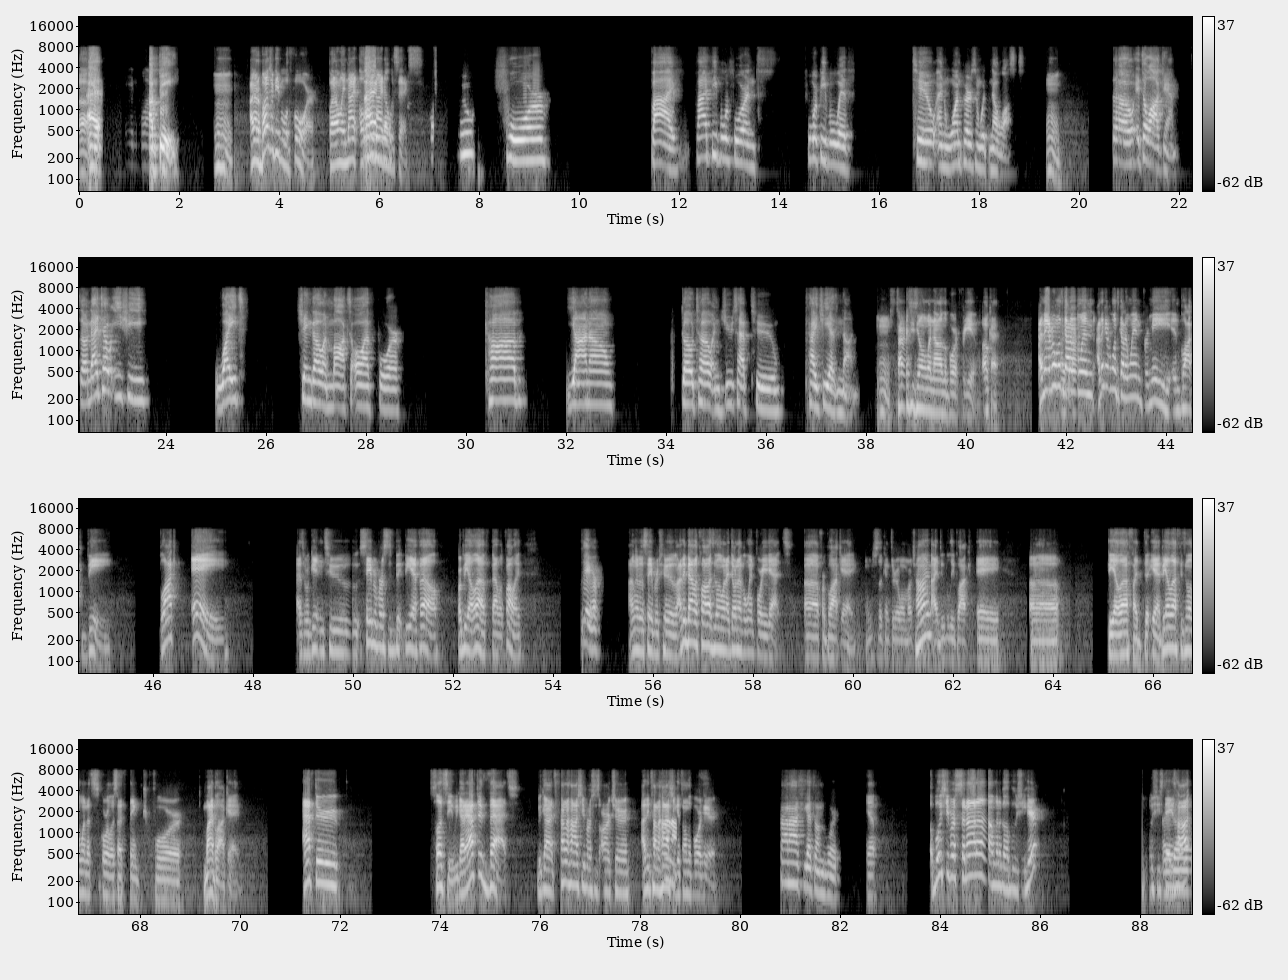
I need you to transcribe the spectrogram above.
Uh, at in block B. mm. I got a bunch of people with four, but only nine. Only I- Naito with six. Two, four, five. Five people with four and four people with two and one person with no losses. Mm. So it's a logjam. So Naito, Ishii, White, Shingo, and Mox all have four. Cobb, Yano, Goto, and Juice have two. Taichi has none. Mm, so Taichi's the only one now on the board for you. Okay. I think everyone's got to win. I think everyone's got to win for me in Block B. Block A, as we're getting to Sabre versus B- BFL or BLF, Battle of Folly. Sabre. I'm going to Sabre too. I think Battle of Folly is the only one I don't have a win for yet uh, for Block A. I'm just looking through it one more time. I do believe Block A, uh, BLF. I d- yeah, BLF is the only one that's scoreless. I think for my Block A. After, so let's see. We got after that. We got Tanahashi versus Archer. I think Tanahashi Tana- gets on the board here. Tanahashi gets on the board. Yep. Ibushi versus Sanada. I'm gonna go Ibushi here. Ibushi stays I go, hot.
